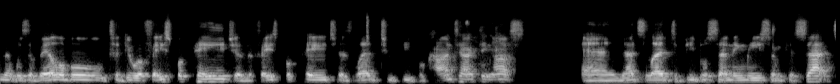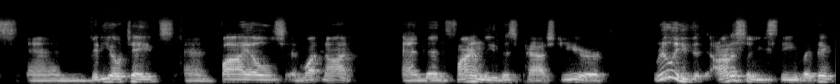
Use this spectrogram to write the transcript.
that was available to do a facebook page and the facebook page has led to people contacting us and that's led to people sending me some cassettes and videotapes and files and whatnot. And then finally this past year really honestly steve i think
